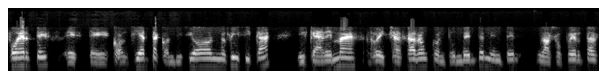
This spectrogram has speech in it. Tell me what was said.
fuertes, este, con cierta condición física y que además rechazaron contundentemente las ofertas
